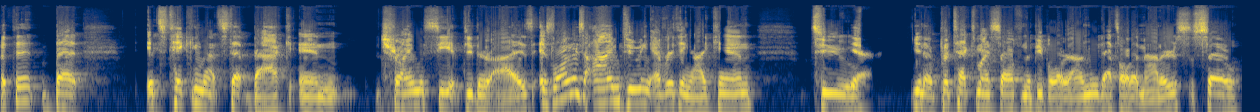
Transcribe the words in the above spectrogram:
with it, but it's taking that step back and trying to see it through their eyes. As long as I'm doing everything I can to Yeah. you know protect myself and the people around me. That's all that matters. So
